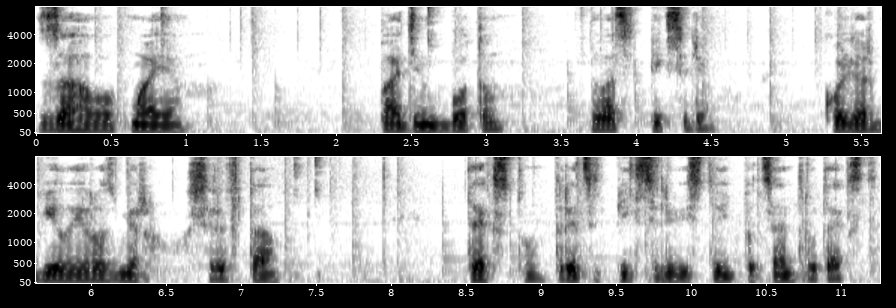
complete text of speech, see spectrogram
Заголовок має Padding Bottom 20 пікселів, колір білий розмір шрифта тексту 30 пікселів і стоїть по центру текст.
